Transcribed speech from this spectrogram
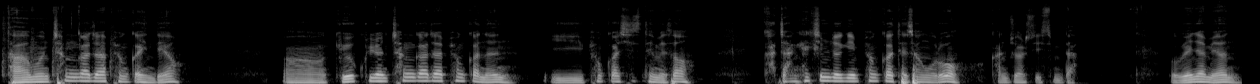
다음은 참가자 평가인데요. 어, 교육훈련 참가자 평가는 이 평가 시스템에서 가장 핵심적인 평가 대상으로 간주할 수 있습니다. 왜냐하면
